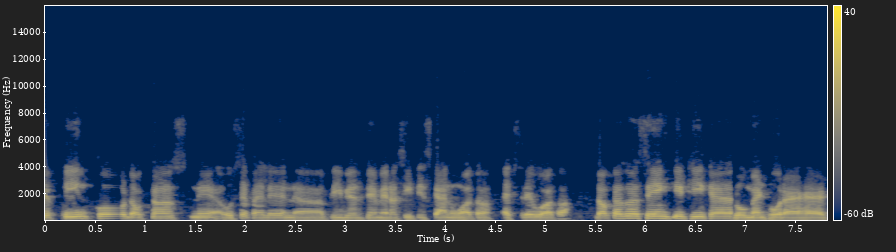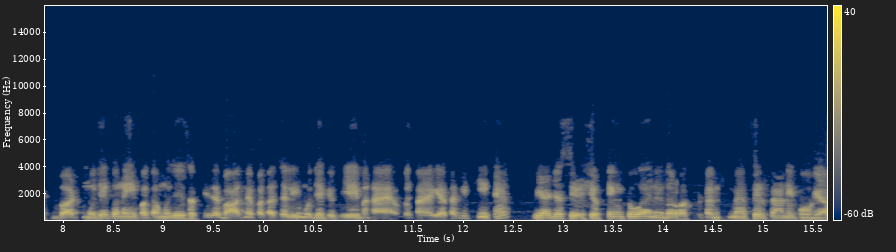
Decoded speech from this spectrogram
15th को डॉक्टर्स ने, उससे पहले प्रीवियस डे मेरा सीटी स्कैन हुआ था एक्सरे हुआ था। डॉक्टर्स वर सेइंग कि ठीक है इम्प्रूवमेंट हो रहा है बट मुझे तो नहीं पता, मुझे ये सब चीज़ें बाद में पता चली, मुझे क्योंकि यही बताया बताया गया था कि ठीक है we are just shifting to another hospital मैं फिर पैनिक हो गया,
